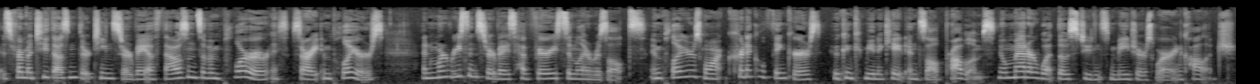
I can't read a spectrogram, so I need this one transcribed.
is from a 2013 survey of thousands of employer, sorry, employers and more recent surveys have very similar results. Employers want critical thinkers who can communicate and solve problems, no matter what those students' majors were in college.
